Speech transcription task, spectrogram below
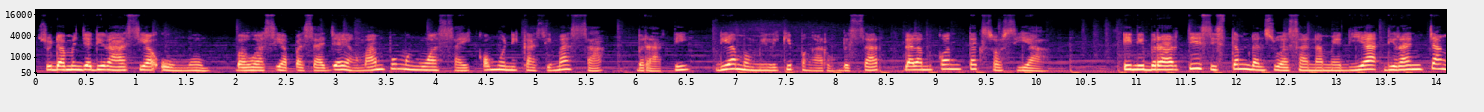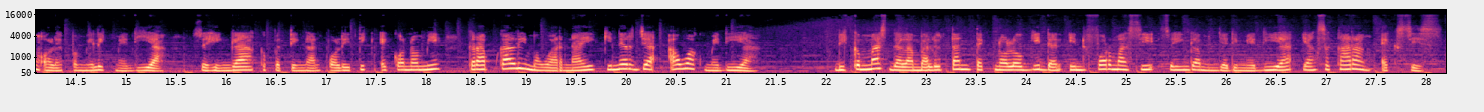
Sudah menjadi rahasia umum bahwa siapa saja yang mampu menguasai komunikasi massa berarti dia memiliki pengaruh besar dalam konteks sosial. Ini berarti sistem dan suasana media dirancang oleh pemilik media, sehingga kepentingan politik ekonomi kerap kali mewarnai kinerja awak media. Dikemas dalam balutan teknologi dan informasi sehingga menjadi media yang sekarang eksis.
